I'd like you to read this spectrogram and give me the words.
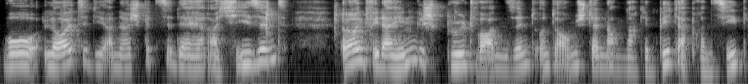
wo Leute, die an der Spitze der Hierarchie sind, irgendwie dahin gespült worden sind, unter Umständen auch nach dem Peter-Prinzip.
